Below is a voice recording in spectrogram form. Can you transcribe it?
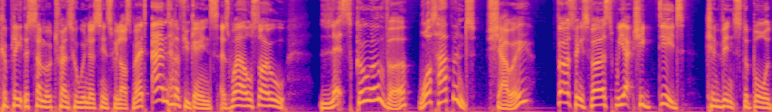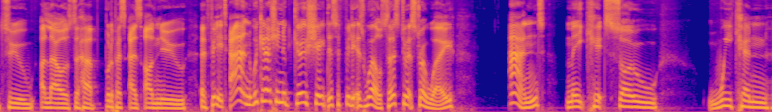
complete the summer transfer window since we last met and had a few gains as well. So let's go over what's happened, shall we? First things first, we actually did convince the board to allow us to have Budapest as our new affiliate. And we can actually negotiate this affiliate as well. So let's do it straight away and make it so we can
